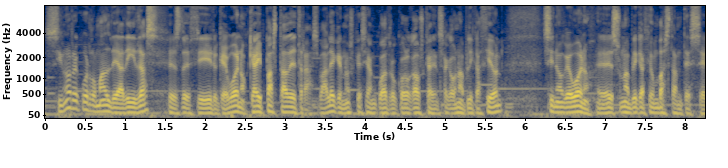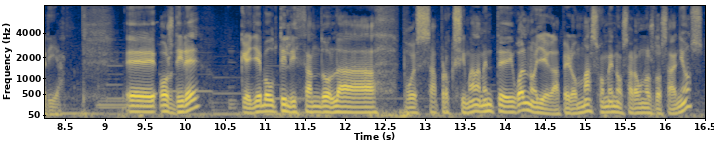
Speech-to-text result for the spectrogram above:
si no recuerdo mal, de Adidas. Es decir, que bueno, que hay pasta detrás, ¿vale? Que no es que sean cuatro colgados que hayan sacado una aplicación, sino que bueno, es una aplicación bastante seria. Eh, os diré que llevo utilizándola, pues aproximadamente, igual no llega, pero más o menos hará unos dos años,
